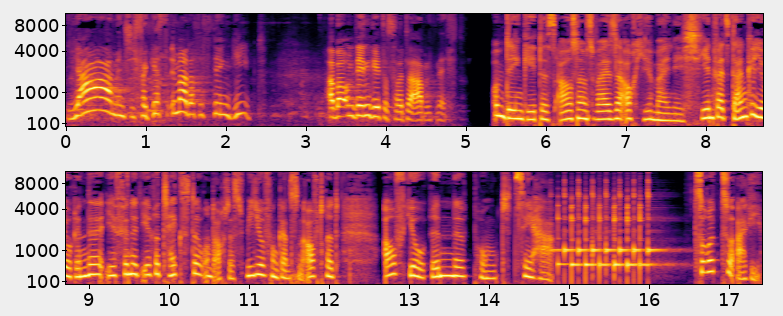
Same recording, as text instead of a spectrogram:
Ja, Mensch, ich vergesse immer, dass es den gibt. Aber um den geht es heute Abend nicht. Um den geht es ausnahmsweise auch hier mal nicht. Jedenfalls danke Jorinde. Ihr findet ihre Texte und auch das Video vom ganzen Auftritt auf jorinde.ch. Zurück zu Agi.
